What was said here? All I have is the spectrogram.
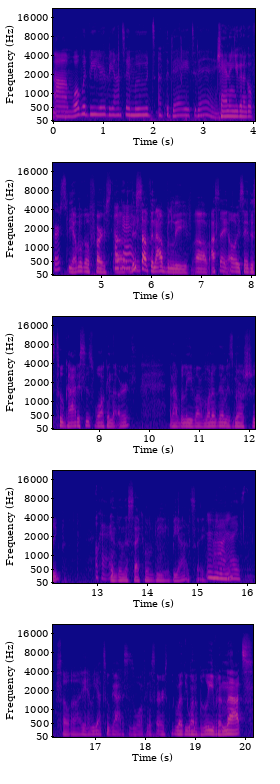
Um, what would be your Beyonce moods of the day today? Channing, You're gonna go first? Yeah, I'm gonna go first. Okay. Uh, this is something I believe. Um, I say, I always say, there's two goddesses walking the earth, and I believe um, one of them is Meryl Streep, Okay. and then the second would be Beyonce. Ah, nice. So uh, yeah, we got two goddesses walking this earth, whether you want to believe it or not,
